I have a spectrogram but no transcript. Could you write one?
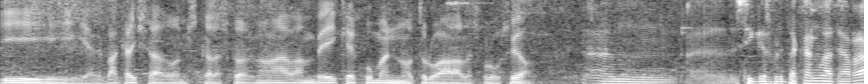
i es va queixar doncs, que les coses no anaven bé i que Koeman no trobava la solució. Um, sí que és veritat que a Anglaterra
